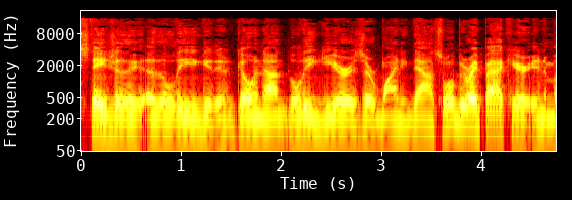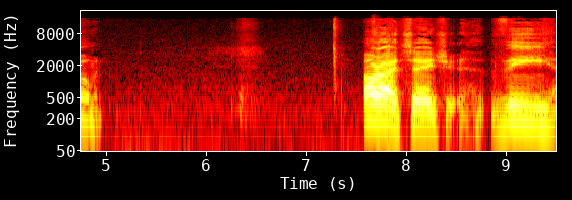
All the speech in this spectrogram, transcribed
stage of the of the league and going on the league year as they're winding down. So we'll be right back here in a moment. All right, Sage. The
